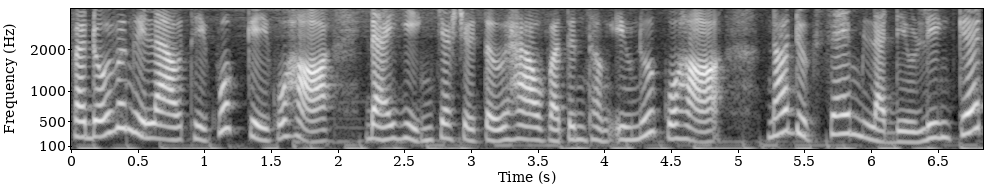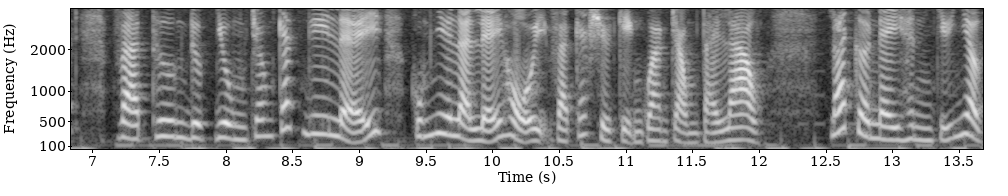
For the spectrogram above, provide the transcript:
Và đối với người Lào thì quốc kỳ của họ đại diện cho sự tự hào và tinh thần yêu nước của họ. Nó được xem là điều liên kết và thường được dùng trong các nghi lễ cũng như là lễ hội và các sự kiện quan trọng tại Lào. Lá cờ này hình chữ nhật,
